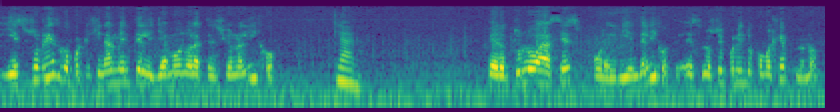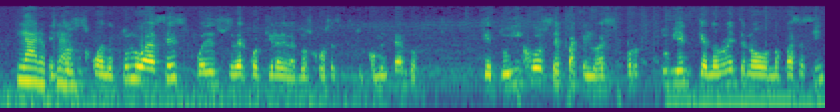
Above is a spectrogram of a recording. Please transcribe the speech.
Y eso es un riesgo porque finalmente le llama uno la atención al hijo. Claro. Pero tú lo haces por el bien del hijo. Es, lo estoy poniendo como ejemplo, ¿no? Claro, Entonces, cuando tú lo haces, puede suceder cualquiera de las dos cosas que estoy comentando. Que tu hijo sepa que lo haces por tu bien, que normalmente no, no pasa así.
